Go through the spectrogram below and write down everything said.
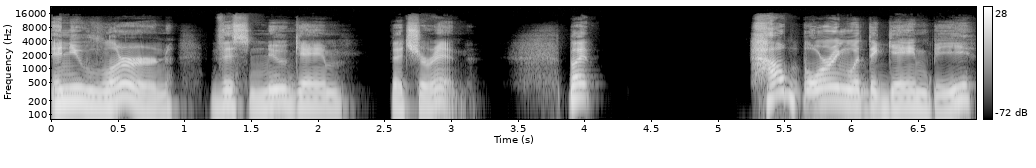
And you learn this new game that you're in. But how boring would the game be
